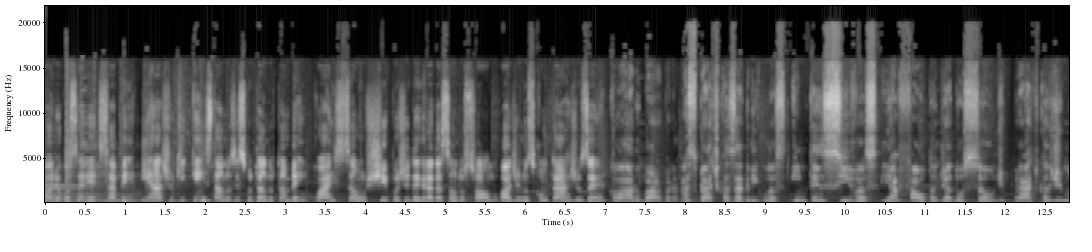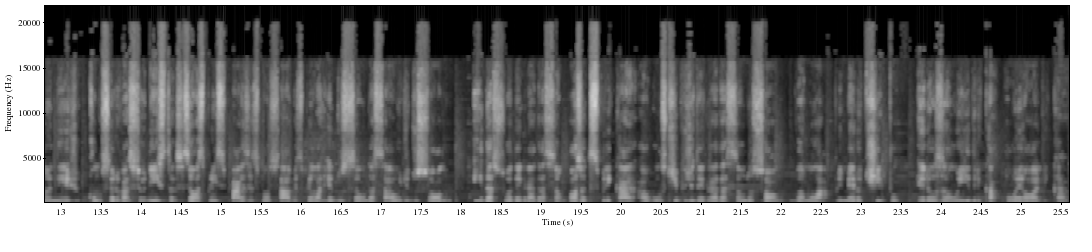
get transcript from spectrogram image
Agora eu gostaria de saber, e acho que quem está nos escutando também, quais são os tipos de degradação do solo? Pode nos contar, José? Claro, Bárbara. As práticas agrícolas intensivas e a falta de adoção de práticas de manejo conservacionistas são as principais responsáveis pela redução da saúde do solo e da sua degradação. Posso te explicar alguns tipos de degradação do solo. Vamos lá. Primeiro tipo, erosão hídrica ou eólica,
